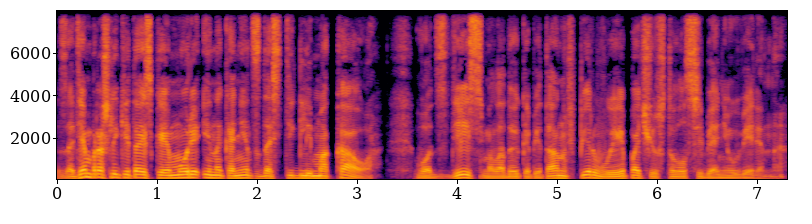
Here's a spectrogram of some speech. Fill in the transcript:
Затем прошли Китайское море и, наконец, достигли Макао. Вот здесь молодой капитан впервые почувствовал себя неуверенно.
